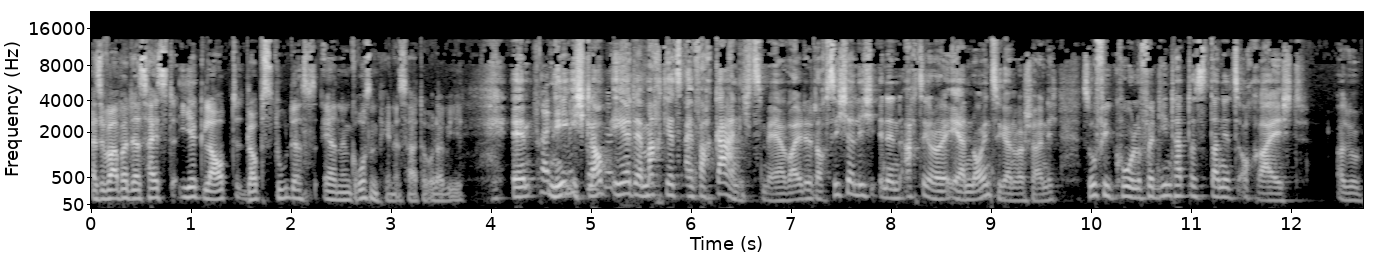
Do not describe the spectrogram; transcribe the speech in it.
Also aber das heißt, ihr glaubt, glaubst du, dass er einen großen Penis hatte oder wie? Ähm, nee, ich glaube eher, der macht jetzt einfach gar nichts mehr, weil der doch sicherlich in den 80ern oder eher 90ern wahrscheinlich so viel Kohle verdient hat, dass es dann jetzt auch reicht. Also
